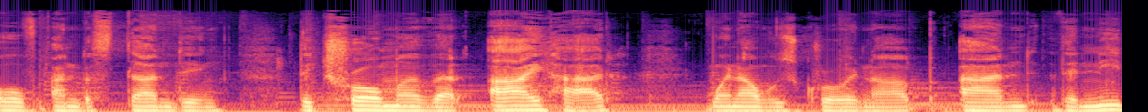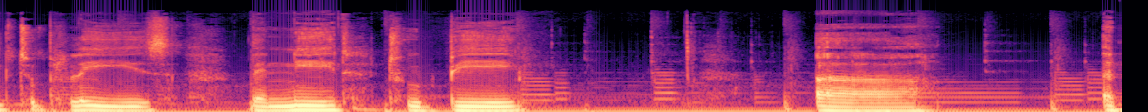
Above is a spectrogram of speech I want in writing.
of understanding the trauma that I had when I was growing up and the need to please, the need to be uh, a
